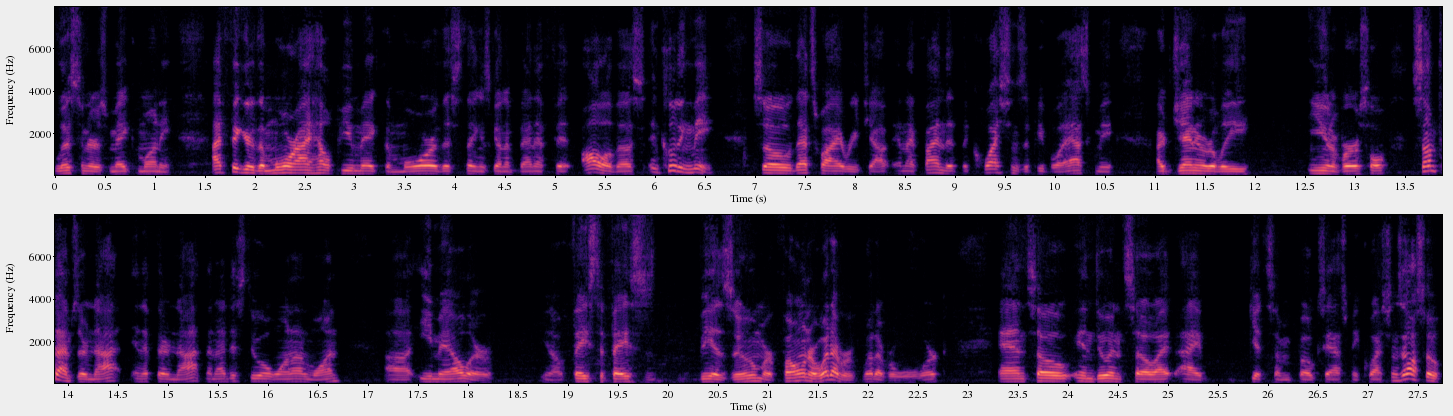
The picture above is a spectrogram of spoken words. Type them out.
listeners make money. I figure the more I help you make, the more this thing is going to benefit all of us, including me. So that's why I reach out. And I find that the questions that people ask me are generally universal. Sometimes they're not. And if they're not, then I just do a one on one email or, you know, face to face via Zoom or phone or whatever, whatever will work. And so in doing so, I, I get some folks ask me questions. I also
